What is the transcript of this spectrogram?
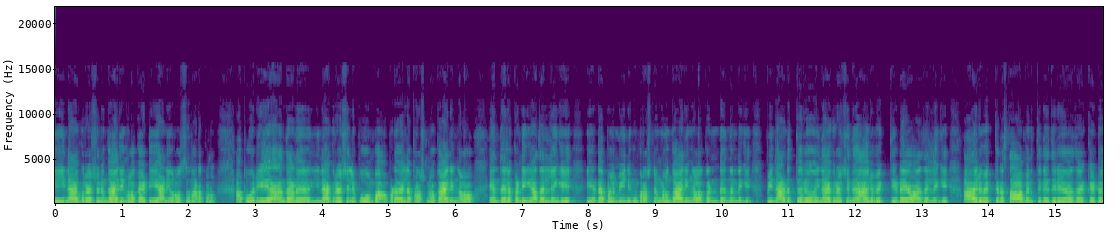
ഈ ഇനാഗ്രേഷനും കാര്യങ്ങളൊക്കെ ആയിട്ട് ഈ അണിറോസ് നടക്കണം. അപ്പോൾ ഒരു എന്താണ് ഇനാഗ്രേഷനിൽ പോകുമ്പോൾ അവിടെ വല്ല പ്രശ്നമോ കാര്യങ്ങളോ എന്തെങ്കിലുമൊക്കെ ഉണ്ടെങ്കിൽ അതല്ലെങ്കിൽ ഈ ഡബിൾ മീനിങ്ങും പ്രശ്നങ്ങളും കാര്യങ്ങളൊക്കെ ഉണ്ടെന്നുണ്ടെങ്കിൽ പിന്നെ അടുത്തൊരു ഇനാഗ്രേഷന് ആ ഒരു വ്യക്തിയുടെയോ അതല്ലെങ്കിൽ ആ ഒരു വ്യക്തിയുടെ സ്ഥാപനത്തിനെതിരെയോ അതൊക്കെ ആയിട്ട്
